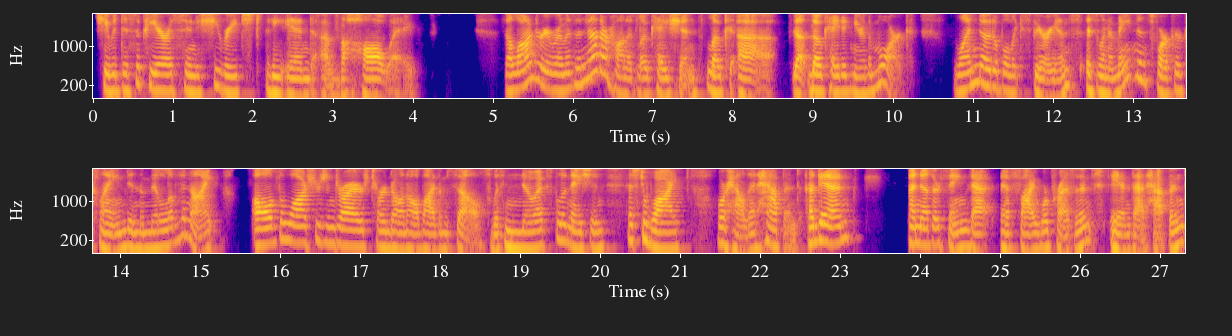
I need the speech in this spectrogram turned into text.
She would disappear as soon as she reached the end of the hallway. The laundry room is another haunted location uh, located near the morgue. One notable experience is when a maintenance worker claimed in the middle of the night all of the washers and dryers turned on all by themselves with no explanation as to why or how that happened. Again, another thing that if I were present and that happened,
